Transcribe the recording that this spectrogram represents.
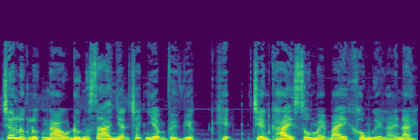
chưa lực lượng nào đứng ra nhận trách nhiệm về việc triển khai số máy bay không người lái này.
